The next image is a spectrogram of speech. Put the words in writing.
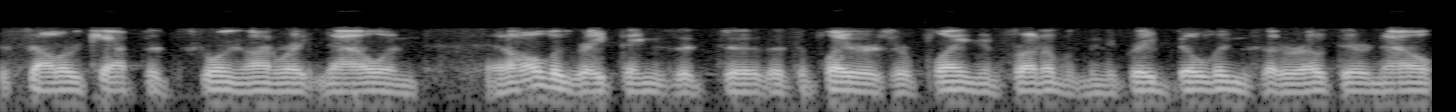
the salary cap that's going on right now, and and all the great things that uh, that the players are playing in front of them, and the great buildings that are out there now.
